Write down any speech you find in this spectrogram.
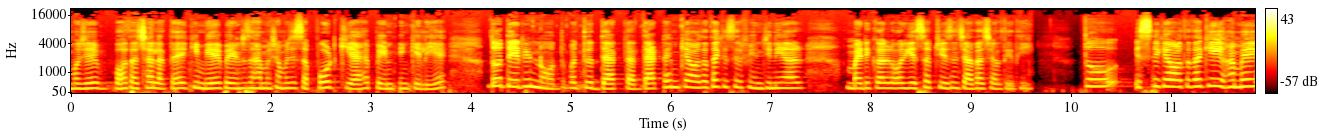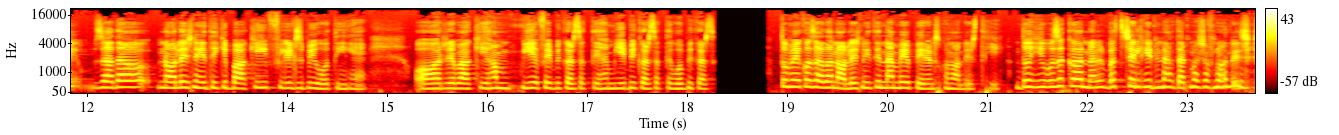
मुझे बहुत अच्छा लगता है कि मेरे पेरेंट्स ने हमेशा मुझे सपोर्ट किया है पेंटिंग के लिए। Though they didn't know but that that time क्या होता था कि सिर्फ़ इंजीनियर मेडिकल और ये सब चीज़ें ज़्यादा चलती थी। तो इससे क्या होता था कि हमें ज़्यादा नॉलेज नहीं थी कि बाकी फील्ड्स भी होती हैं और बाकी हम पी भी कर सकते हैं, हम ये भी कर सकते हैं, वो भी कर सकते तो मेरे को ज़्यादा नॉलेज नहीं थी, ना मेरे पेरेंट्स को नॉलेज थी। Though he was a colonel but still he have that much of knowledge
